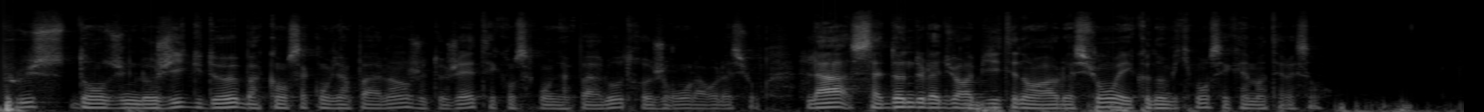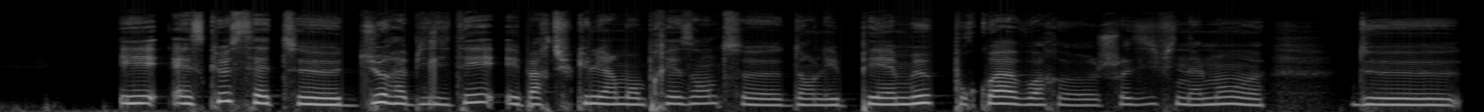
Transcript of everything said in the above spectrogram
plus dans une logique de bah, quand ça convient pas à l'un, je te jette, et quand ça convient pas à l'autre, je romps la relation. Là, ça donne de la durabilité dans la relation, et économiquement, c'est quand même intéressant. Et est-ce que cette euh, durabilité est particulièrement présente euh, dans les PME Pourquoi avoir euh, choisi finalement de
